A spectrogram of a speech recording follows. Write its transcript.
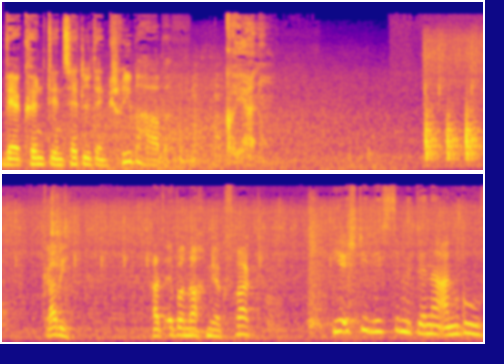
Wer könnte den Zettel denn geschrieben haben? Keine Ahnung. Gabi, hat Ebber nach mir gefragt. Hier ist die Liste mit deiner Anruf.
